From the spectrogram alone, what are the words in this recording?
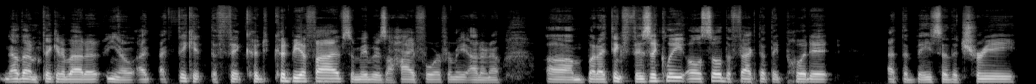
now that I'm thinking about it, you know, I, I think it the fit could could be a five, so maybe it was a high four for me. I don't know. Um, but I think physically also the fact that they put it at the base of the tree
